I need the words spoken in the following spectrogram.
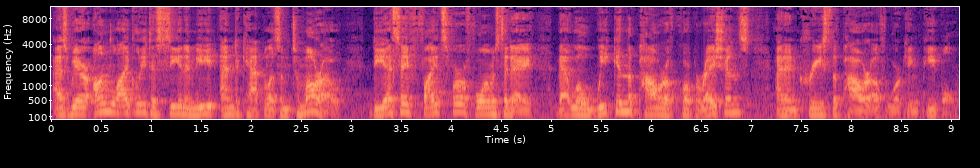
As we are unlikely to see an immediate end to capitalism tomorrow, DSA fights for reforms today that will weaken the power of corporations and increase the power of working people.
